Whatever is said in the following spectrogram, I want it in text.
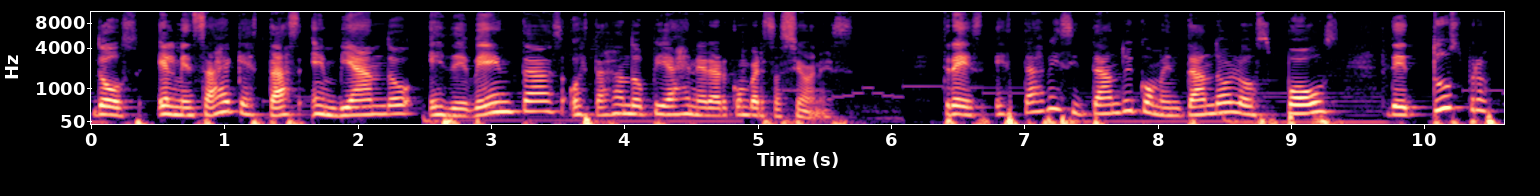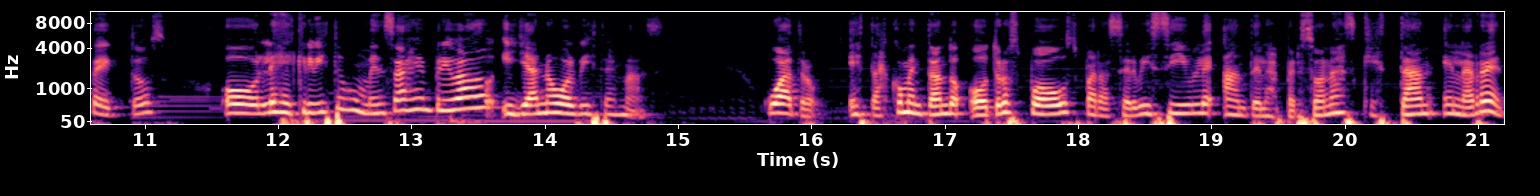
Dos, ¿el mensaje que estás enviando es de ventas o estás dando pie a generar conversaciones? 3. ¿Estás visitando y comentando los posts de tus prospectos o les escribiste un mensaje en privado y ya no volviste más? 4. ¿Estás comentando otros posts para ser visible ante las personas que están en la red?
